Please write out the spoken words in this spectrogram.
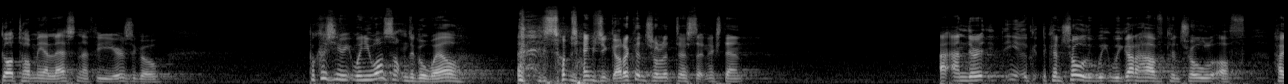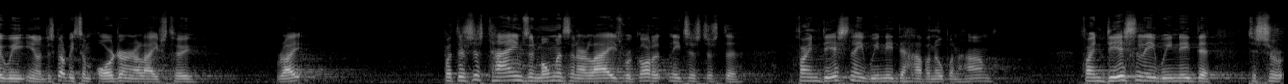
God taught me a lesson a few years ago. Because you, when you want something to go well, sometimes you've got to control it to a certain extent. And there, you know, the control, we, we got to have control of how we, you know, there's got to be some order in our lives too, right? But there's just times and moments in our lives where God needs us just to Foundationally, we need to have an open hand. Foundationally, we need to, to sur-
